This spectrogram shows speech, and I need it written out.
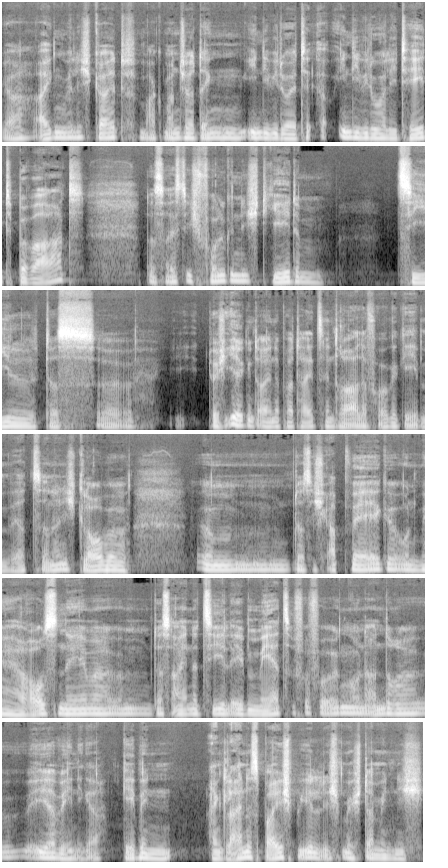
ja, Eigenwilligkeit, mag mancher denken, Individualität bewahrt. Das heißt, ich folge nicht jedem Ziel, das äh, durch irgendeine Parteizentrale vorgegeben wird, sondern ich glaube, ähm, dass ich abwäge und mir herausnehme, ähm, das eine Ziel eben mehr zu verfolgen und andere eher weniger. Ich gebe Ihnen ein kleines Beispiel. Ich möchte damit nicht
